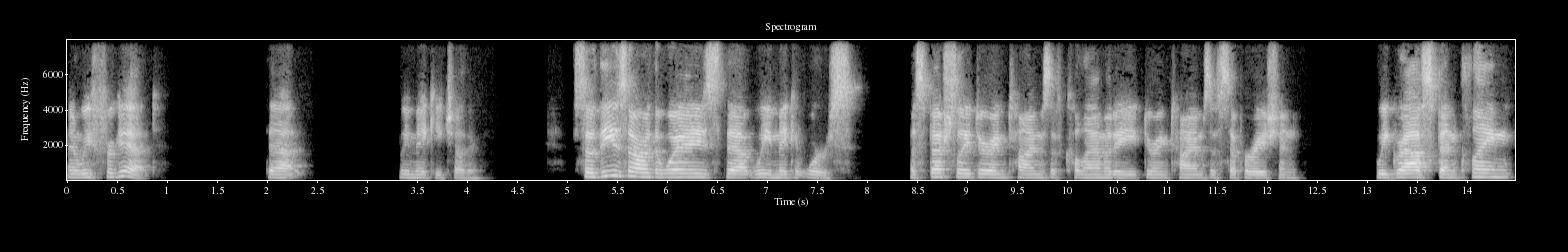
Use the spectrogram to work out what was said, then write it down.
And we forget that we make each other. So these are the ways that we make it worse, especially during times of calamity, during times of separation. We grasp and cling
